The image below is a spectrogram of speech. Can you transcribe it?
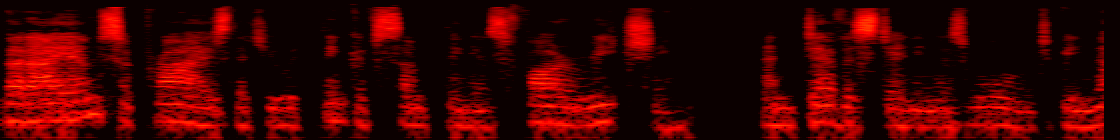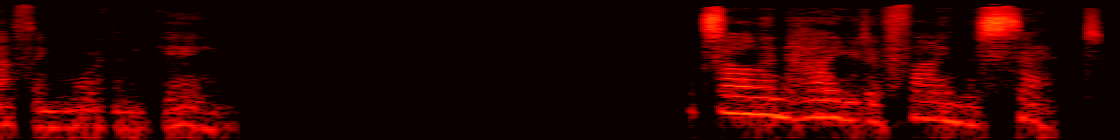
but I am surprised that you would think of something as far-reaching and devastating as war to be nothing more than a game. It's all in how you define the set,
